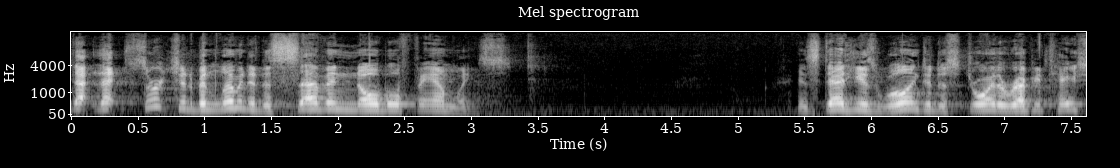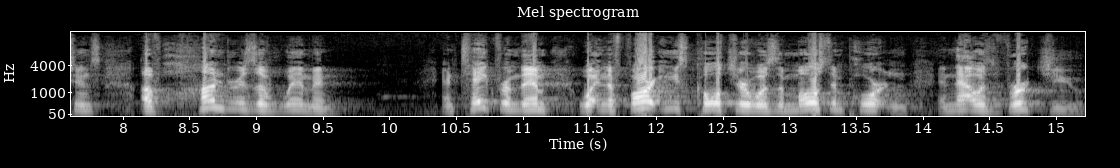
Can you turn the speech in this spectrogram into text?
that, that search should have been limited to seven noble families. Instead, he is willing to destroy the reputations of hundreds of women and take from them what in the Far East culture was the most important, and that was virtue.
